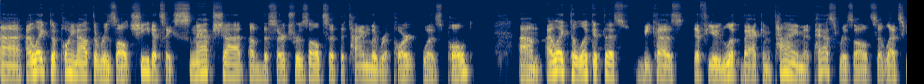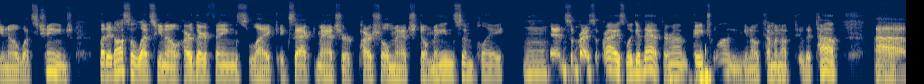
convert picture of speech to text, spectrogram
uh, I like to point out the result sheet. It's a snapshot of the search results at the time the report was pulled. Um, I like to look at this because if you look back in time at past results, it lets you know what's changed. But it also lets you know are there things like exact match or partial match domains in play? Mm. And surprise, surprise, look at that. They're on page one, you know, coming up to the top. Uh,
